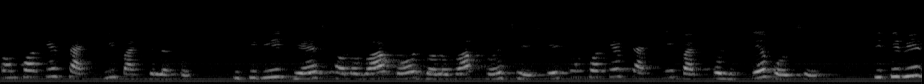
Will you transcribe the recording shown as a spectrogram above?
সম্পর্কে চারটি বাক্য লেখো। পৃথিবীর যে স্থলভাগ ও জলভাগ রয়েছে সে সম্পর্কে চারটি বাক্য লিখতে বলছে। পৃথিবীর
